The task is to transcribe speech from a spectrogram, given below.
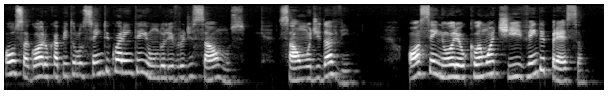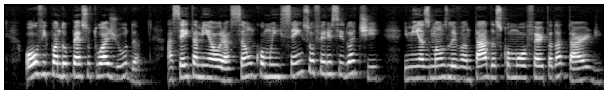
Ouça agora o capítulo 141 do livro de Salmos, Salmo de Davi. Ó Senhor, eu clamo a ti, vem depressa. Ouve quando peço tua ajuda. Aceita minha oração como incenso oferecido a ti, e minhas mãos levantadas como oferta da tarde.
